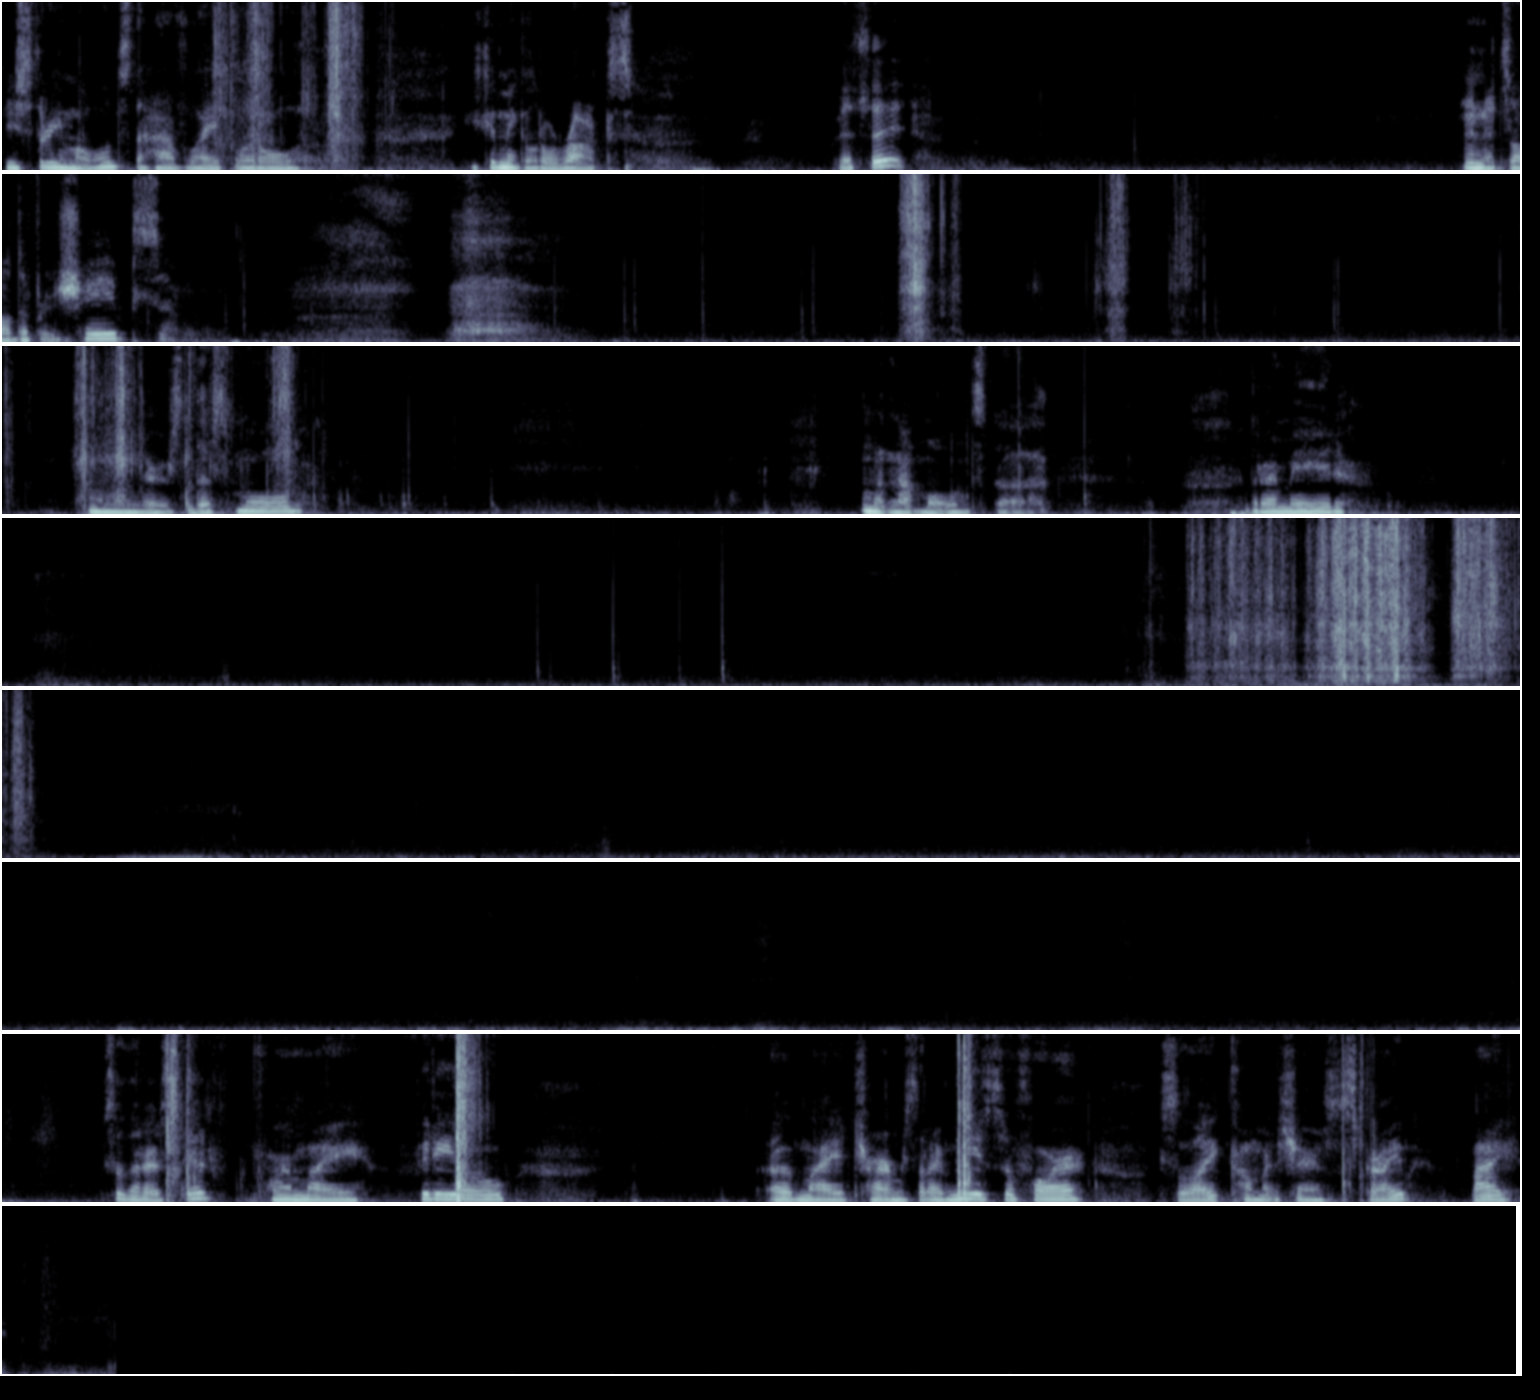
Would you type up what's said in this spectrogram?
these three molds that have like little, you can make little rocks with it. And it's all different shapes. And then there's this mold. Not molds, uh, that I made. So that is it for my video of my charms that I've made so far. So like, comment, share, and subscribe. Bye.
